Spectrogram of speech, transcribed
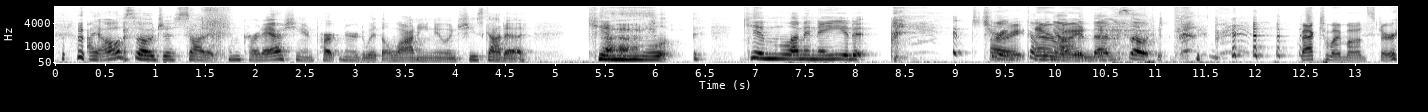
I also just saw that Kim Kardashian partnered with Alani Nu, and she's got a Kim Kim lemonade drink All right, coming never out with mind. them. So Back to my monster.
